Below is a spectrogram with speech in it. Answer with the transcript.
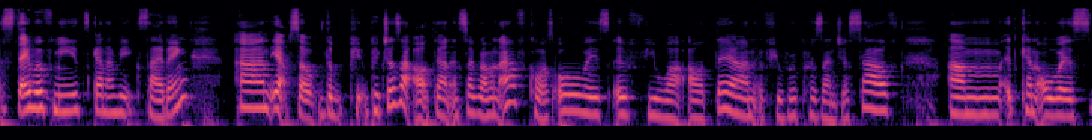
stay with me. It's gonna be exciting. And yeah, so the p- pictures are out there on Instagram. And I, of course, always, if you are out there and if you represent yourself, um, it can always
